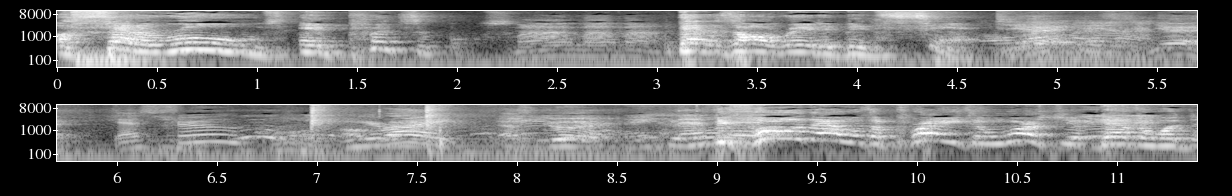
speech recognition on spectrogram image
a set of rules and principles My, my, my. that has already been set. Yes, Yeah. That's true. All You're right. right. That's good. That's it. Before there was a praise and worship, there was,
